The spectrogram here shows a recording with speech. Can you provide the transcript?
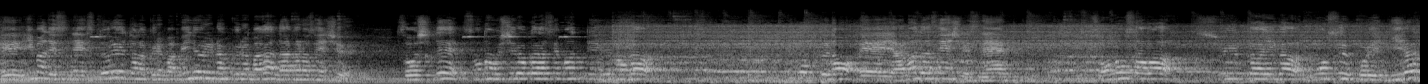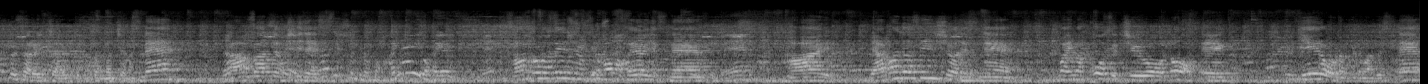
えー今ですね、ストレートの車、緑の車が中野選手、そしてその後ろから迫っているのがトップの、えー山田選手ですね、その差はがもうすぐこれ2ラップされちゃうってことになっちゃいますね、頑張ってほしいです。選手の車も速いは速いですよね。中野選手の車も速いです。ね。ねはい、山田選手はですね、まあ、今コース中央の、えーイエローの車ですね、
